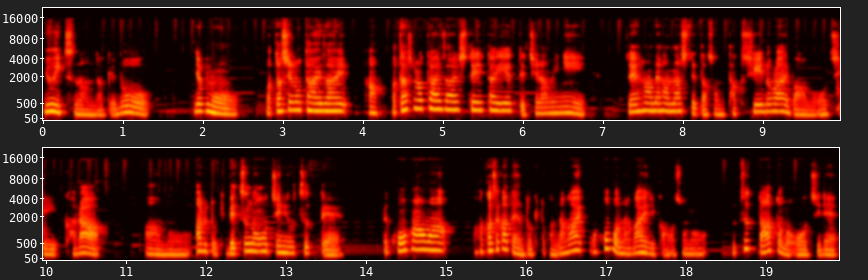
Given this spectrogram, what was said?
唯一なんだけど、でも、私の滞在、あ、私の滞在していた家ってちなみに、前半で話してたそのタクシードライバーのお家から、あの、ある時別のお家に移って、で、後半は博士課程の時とか長い、ほぼ長い時間はその、移った後のお家で、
